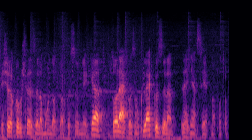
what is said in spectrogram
És akkor most ezzel a mondattal köszönnék el, találkozunk legközelebb, legyen szép napotok!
